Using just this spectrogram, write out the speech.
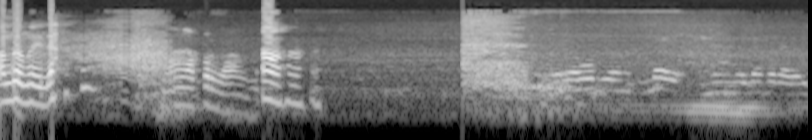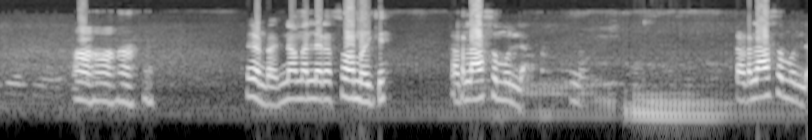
പങ്കൊന്നുമില്ല. ആ ആ ആ. കണ്ടോ? എന്നാ നല്ല രസമാണ് നോക്കിയേ. കടലാസമില്ല കടലാസമില്ല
